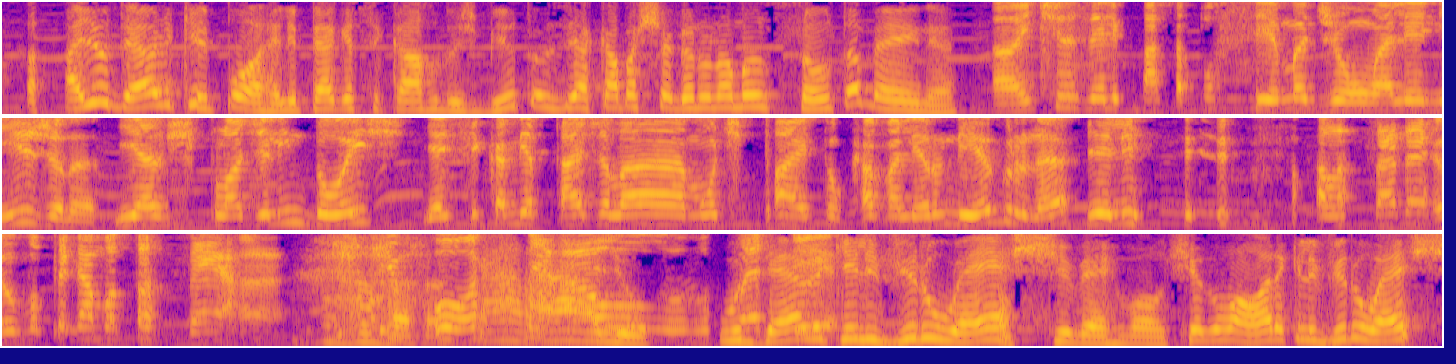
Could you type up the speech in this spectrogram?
Aí o Derek, ele, porra, ele pega esse carro dos Beatles e acaba chegando na mansão também, né? Antes ele passa por cima de um alienígena e explode ele em dois, e aí fica a metade lá, Monty Python, Cavaleiro Negro, né? E ele fala, sai daí, eu vou pegar a motosserra. E vou Caralho! o, O ET. Derek, ele vira o Ash, meu irmão. Chega uma hora que ele vira o Ash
